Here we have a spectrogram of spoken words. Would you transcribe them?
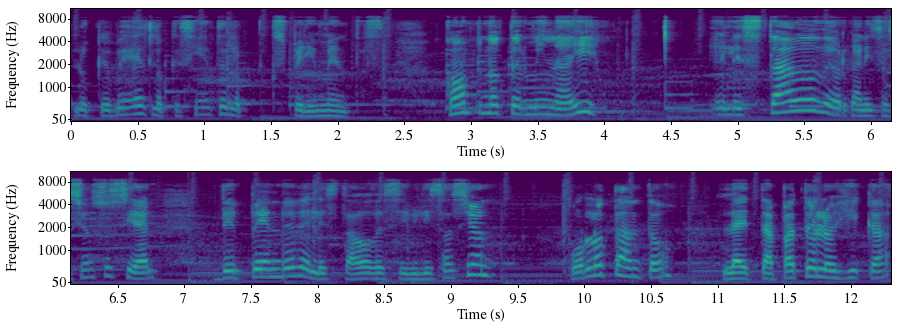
lo que ves, lo que sientes, lo que experimentas. Comp no termina ahí. El estado de organización social depende del estado de civilización. Por lo tanto, la etapa teológica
